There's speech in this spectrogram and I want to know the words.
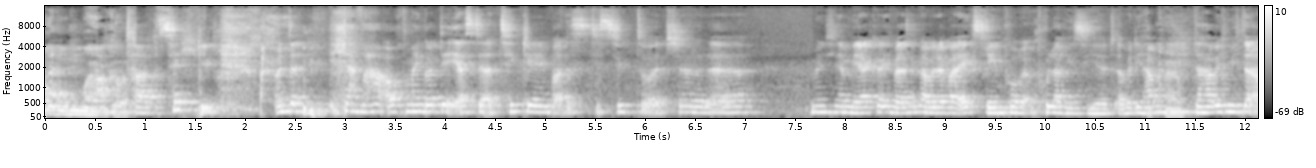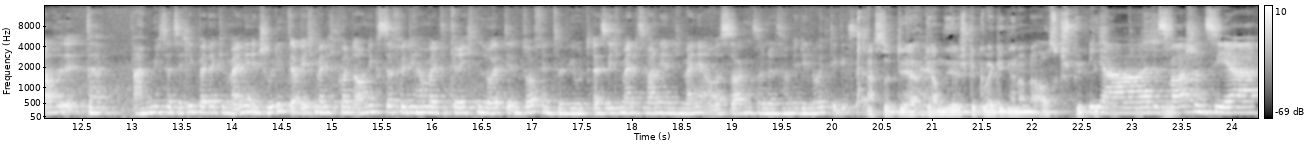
Oh mein Ach, Gott. tatsächlich. Und dann, da war auch, mein Gott, der erste Artikel, war das die Süddeutsche oder der München Amerika, ich weiß nicht mehr, aber der war extrem po- polarisiert. Aber die haben, Okay. da habe ich mich dann auch, da habe ich mich tatsächlich bei der Gemeinde entschuldigt, aber ich meine, ich konnte auch nichts dafür, die haben halt die gerechten Leute im Dorf interviewt. Also ich meine, das waren ja nicht meine Aussagen, sondern das haben ja die Leute gesagt. Achso, die haben die ein Stück weit gegeneinander ausgespielt. Ja, das war schon sehr,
